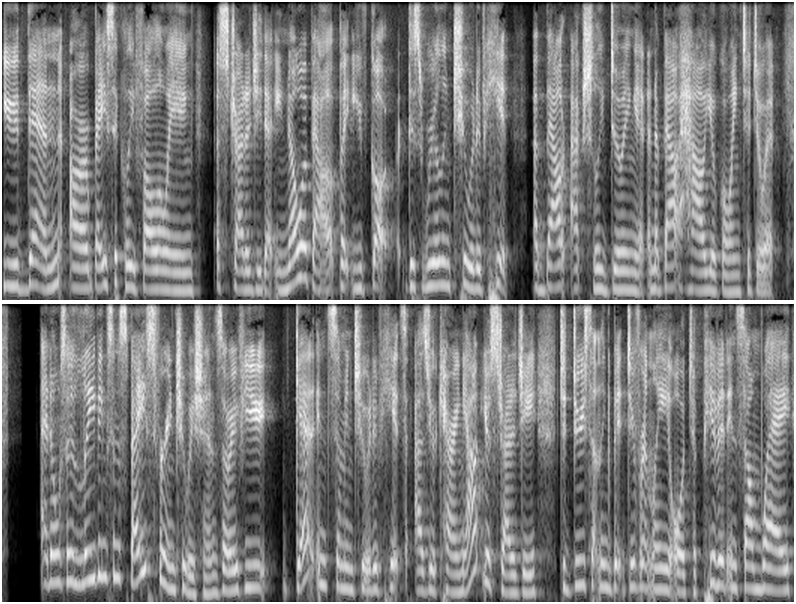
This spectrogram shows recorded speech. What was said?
you then are basically following a strategy that you know about, but you've got this real intuitive hit about actually doing it and about how you're going to do it. And also leaving some space for intuition. So if you get in some intuitive hits as you're carrying out your strategy to do something a bit differently or to pivot in some way,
